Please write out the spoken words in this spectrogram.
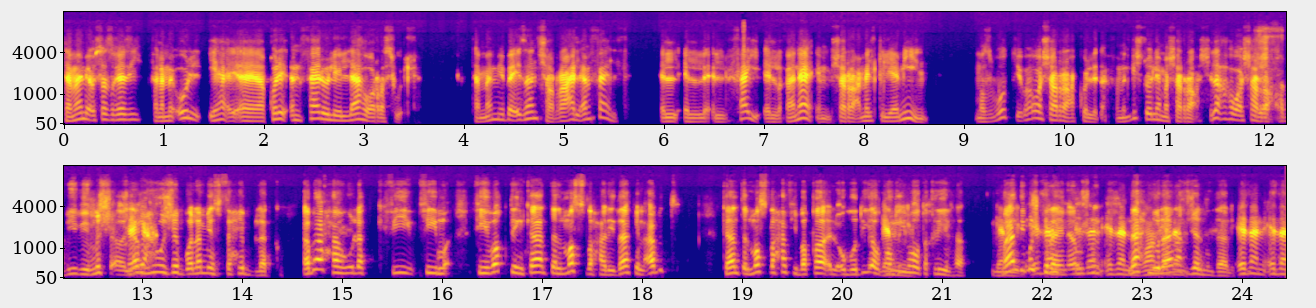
تمام يا أستاذ غازي؟ فلما يقول يا آه، قل الأنفال لله والرسول. تمام يبقى اذا شرع الأنفال. الفيء الغنائم شرع ملك اليمين. مظبوط يبقى هو شرع كل ده. فما تجيش تقول لي ما شرعش. لا هو يا حبيبي مش لم يوجب ولم يستحب لك. أباحه لك في في في وقت كانت المصلحة لذاك العبد؟ كانت المصلحة في بقاء العبودية وتنظيمها وتقليلها. ما عندي مشكلة إذن يعني إذن إذن نحن لا نخجل من ذلك. اذا اذا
